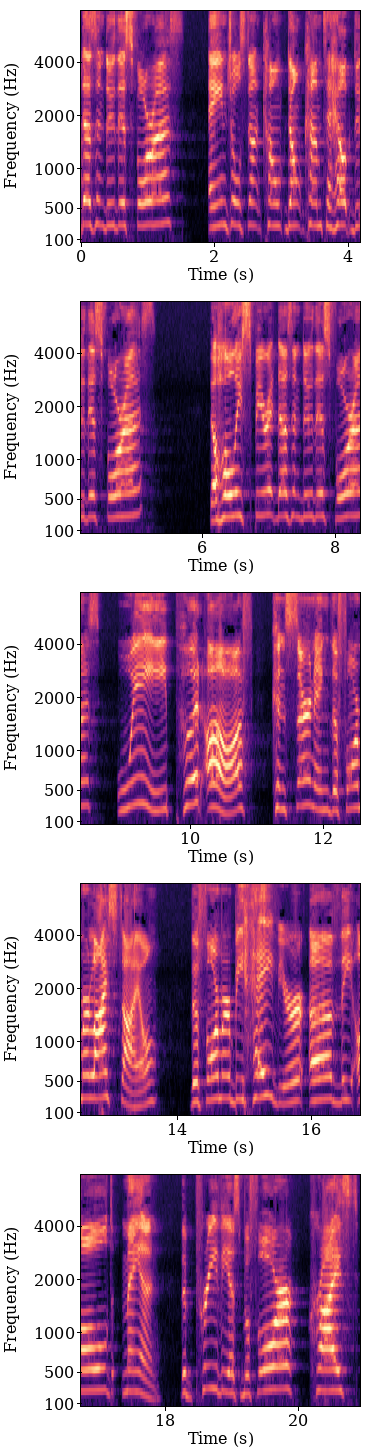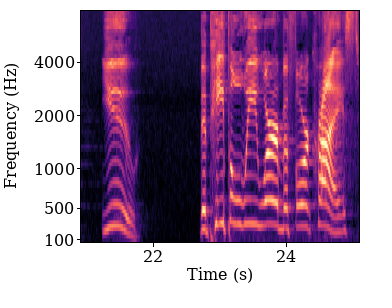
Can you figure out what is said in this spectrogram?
doesn't do this for us. Angels don't come, don't come to help do this for us. The Holy Spirit doesn't do this for us. We put off concerning the former lifestyle, the former behavior of the old man, the previous, before Christ, you. The people we were before Christ,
